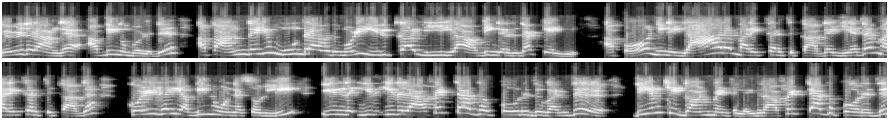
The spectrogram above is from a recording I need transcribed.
எழுதுறாங்க அப்படிங்கும் பொழுது அப்ப அங்கேயும் மூன்றாவது மொழி இருக்கா இல்லையா அப்படிங்கிறது தான் கேள்வி. அப்போ நீங்க யார மறைக்கிறதுக்காக எதை மறைக்கிறதுக்காக கொள்கை அப்படின்னு ஒன்ன சொல்லி இந்த இது- இதுல அஃபெக்ட் ஆக போறது வந்து டிஎம்கே கவர்மெண்ட் இல்ல. இதுல அஃபெக்ட் ஆக போறது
